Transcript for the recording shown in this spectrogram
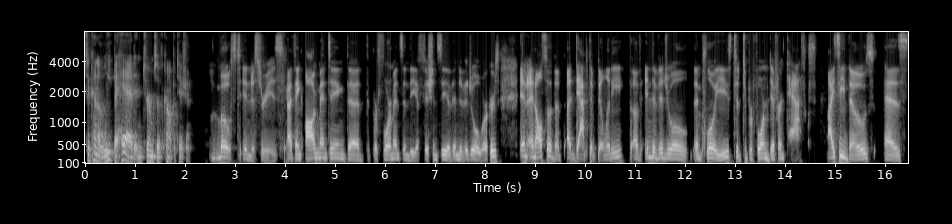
to kind of leap ahead in terms of competition? Most industries. I think augmenting the, the performance and the efficiency of individual workers and, and also the adaptability of individual employees to, to perform different tasks. I see those as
